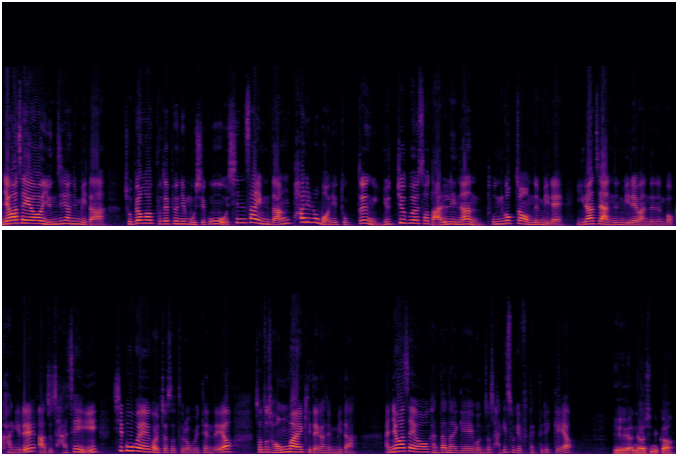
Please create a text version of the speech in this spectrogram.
안녕하세요. 윤지현입니다. 조병학 부대표님 모시고 신사임당 8.15 머니톡 등 유튜브에서 난리 난 돈 걱정 없는 미래, 일하지 않는 미래 만드는 법 강의를 아주 자세히 15회에 걸쳐서 들어볼 텐데요. 저도 정말 기대가 됩니다. 안녕하세요. 간단하게 먼저 자기소개 부탁드릴게요. 예, 안녕하십니까.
